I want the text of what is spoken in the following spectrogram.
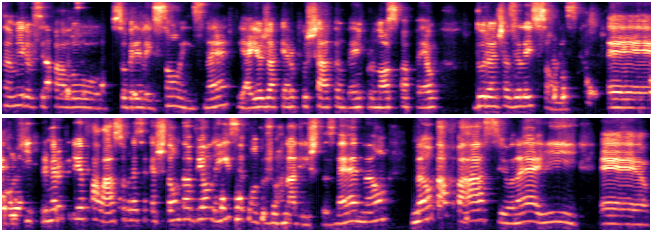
Samira, você falou sobre eleições, né? E aí eu já quero puxar também para o nosso papel durante as eleições. É, que, primeiro eu queria falar sobre essa questão da violência contra os jornalistas, né? Não não tá fácil, né? E é,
